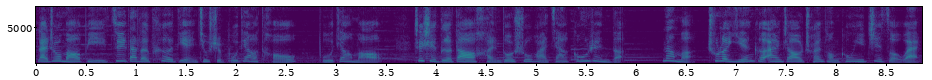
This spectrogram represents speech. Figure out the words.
莱州毛笔最大的特点就是不掉头、不掉毛，这是得到很多书画家公认的。那么，除了严格按照传统工艺制作外，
